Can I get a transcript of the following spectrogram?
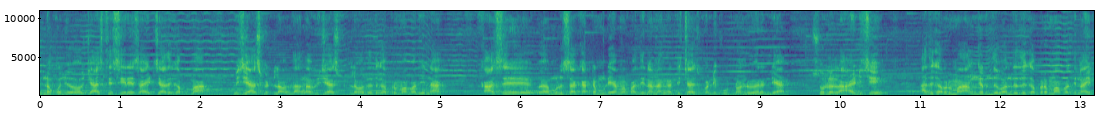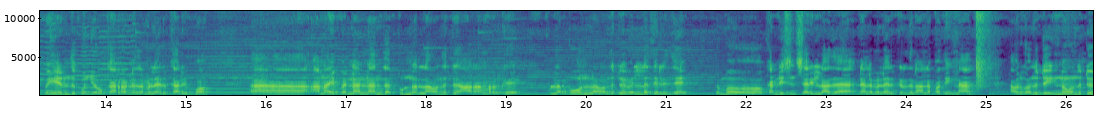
இன்னும் கொஞ்சம் ஜாஸ்தி சீரியஸ் ஆகிடுச்சு அதுக்கப்புறமா விஜய் ஹாஸ்பிட்டலில் வந்தாங்க. விஜய் ஹாஸ்பிட்டலில் வந்ததுக்கப்புறமா பார்த்தீங்கன்னா காசு முழுசாக கட்ட முடியாமல் பார்த்தீங்கன்னா நாங்கள் டிஸ்சார்ஜ் பண்ணி கூட்டின்னு வந்து வர வேண்டிய சூழ்நிலை ஆகிடுச்சு அதுக்கப்புறமா அங்கேருந்து வந்ததுக்கப்புறமா பார்த்தீங்கன்னா இப்போ ஏந்து கொஞ்சம் உட்கார்ற நிலமையில இருக்கார் இப்போது ஆனால் இப்போ என்னன்னா இந்த புண்ணெல்லாம் வந்துட்டு ஆறாமல் இருக்குது ஃபுல்லாக போன்லாம் வந்துட்டு வெளில தெரியுது. ரொம்ப கண்டிஷன் சரியில்லாத நிலமையில இருக்கிறதுனால பார்த்தீங்கன்னா அவருக்கு வந்துட்டு இன்னும் வந்துட்டு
